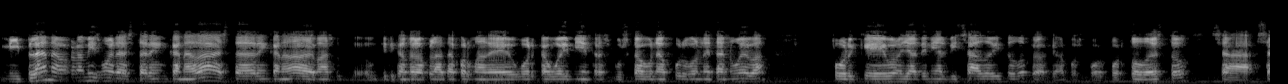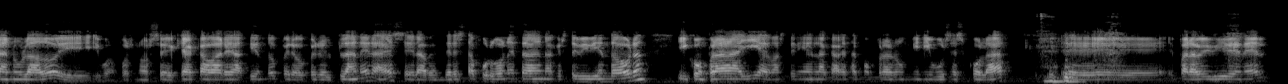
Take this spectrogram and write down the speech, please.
mi plan ahora mismo era estar en Canadá, estar en Canadá además utilizando la plataforma de Workaway mientras buscaba una furgoneta nueva porque bueno ya tenía el visado y todo, pero al final pues por, por todo esto se ha, se ha anulado y, bueno pues no sé qué acabaré haciendo, pero pero el plan era ese, era vender esta furgoneta en la que estoy viviendo ahora y comprar allí, además tenía en la cabeza comprar un minibús escolar eh, para vivir en él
